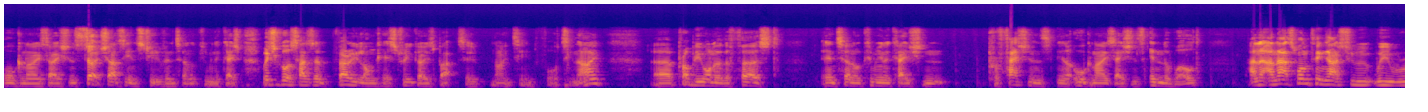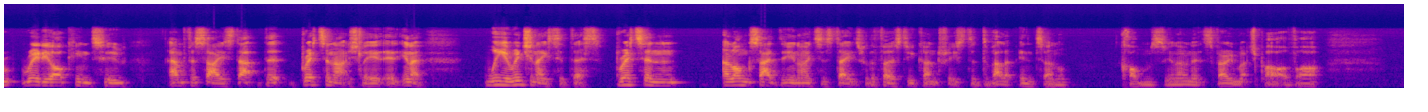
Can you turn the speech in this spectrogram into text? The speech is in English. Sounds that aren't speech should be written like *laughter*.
organisations such as the Institute of Internal Communication, which of course has a very long history, goes back to 1949. Uh, probably one of the first internal communication professions, you know, organisations in the world, and and that's one thing actually we really are keen to emphasise that that Britain actually, you know, we originated this. Britain, alongside the United States, were the first two countries to develop internal comms, you know, and it's very much part of our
